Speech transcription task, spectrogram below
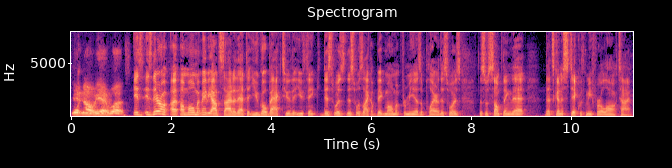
yeah, no, yeah, it was. Is is there a, a, moment maybe outside of that that you go back to that you think this was this was like a big moment for me as a player? This was this was something that that's going to stick with me for a long time.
